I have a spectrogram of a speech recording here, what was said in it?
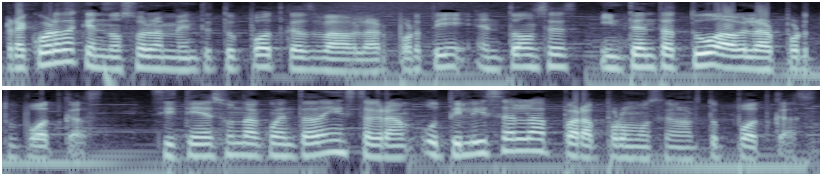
Recuerda que no solamente tu podcast va a hablar por ti, entonces intenta tú hablar por tu podcast. Si tienes una cuenta de Instagram, utilízala para promocionar tu podcast.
